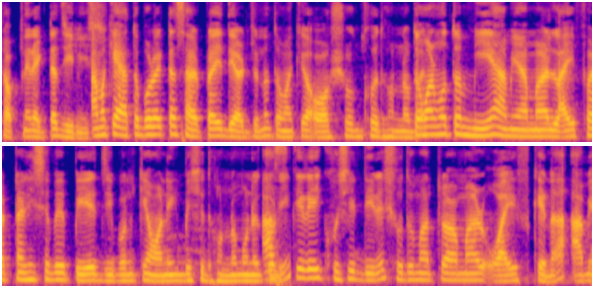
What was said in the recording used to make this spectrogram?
স্বপ্নের একটা জিনিস। আমাকে এত বড় একটা সারপ্রাইজ দেওয়ার জন্য তোমাকে অসংখ্য ধন্যবাদ। তোমার মতো মেয়ে আমি আমার লাইফ পার্টনার হিসেবে পেয়ে জীবনকে অনেক বেশি ধন্য মনে করি। আজকের এই খুশির দিনে শুধুমাত্র আমার ওয়াইফকে না আমি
